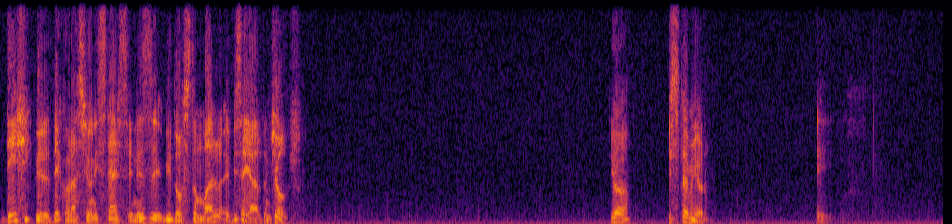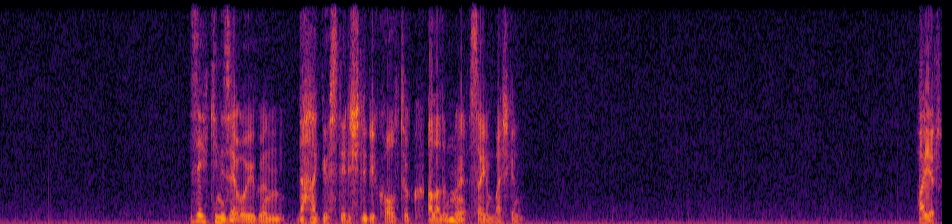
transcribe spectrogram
değişik bir dekorasyon isterseniz bir dostum var, bize yardımcı olur. Yo, istemiyorum. Ee, Zevkinize uygun, daha gösterişli bir koltuk alalım mı Sayın Başkanım? Hayır.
